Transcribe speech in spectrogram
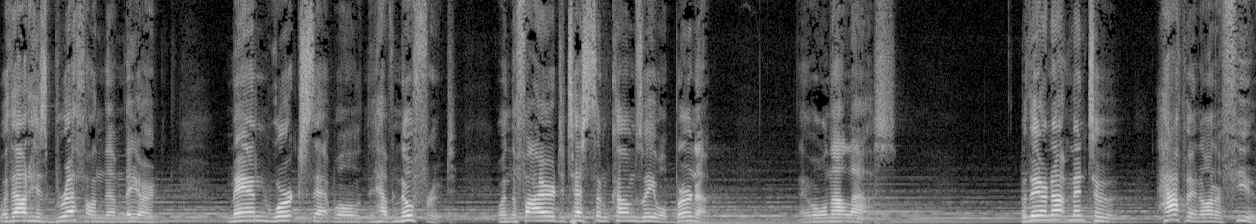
Without His breath on them, they are man works that will have no fruit. When the fire to test them comes, they will burn up and will not last. But they are not meant to happen on a few.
